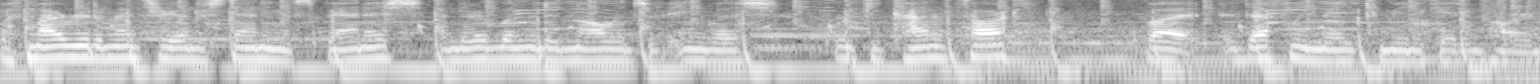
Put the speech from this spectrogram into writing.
With my rudimentary understanding of Spanish and their limited knowledge of English, we could kind of talk, but it definitely made communicating hard.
